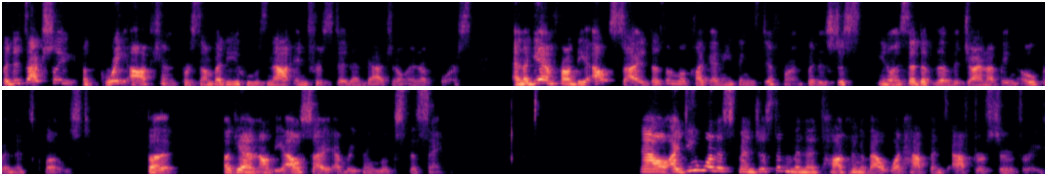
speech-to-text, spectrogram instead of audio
but it's actually a great option for somebody who's not interested in vaginal intercourse. And again, from the outside, it doesn't look like anything's different, but it's just, you know, instead of the vagina being open, it's closed. But again, on the outside, everything looks the same. Now, I do want to spend just a minute talking about what happens after surgery.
